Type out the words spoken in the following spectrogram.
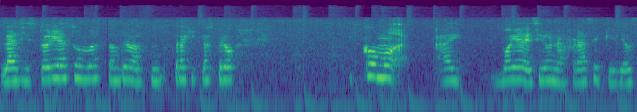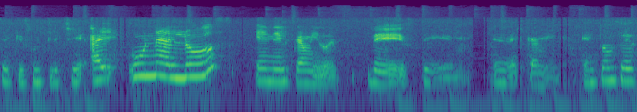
Las historias son bastante, bastante trágicas, pero como hay, voy a decir una frase que yo sé que es un cliché, hay una luz en el camino de, este, en el camino. Entonces,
